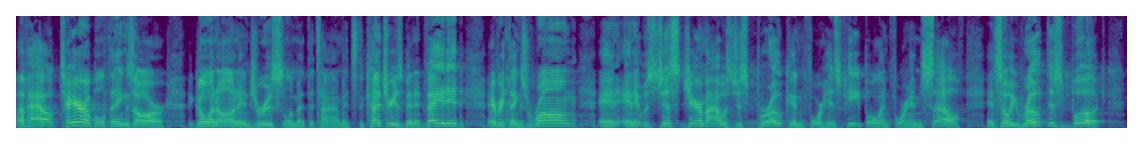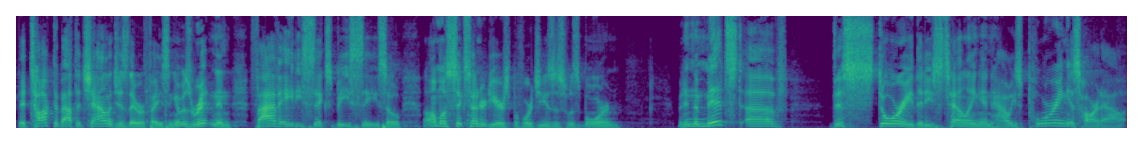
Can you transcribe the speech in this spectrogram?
of how terrible things are going on in Jerusalem at the time. It's the country has been invaded, everything's wrong, and, and it was just, Jeremiah was just broken for his people and for himself. And so he wrote this book that talked about the challenges they were facing. It was written in 586 BC, so almost 600 years before Jesus was born. But in the midst of this story that he's telling and how he's pouring his heart out,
